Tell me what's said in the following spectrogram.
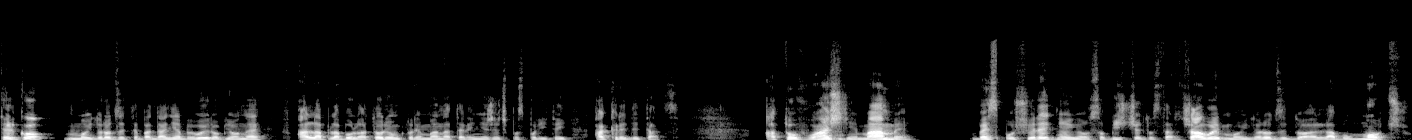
tylko, moi drodzy, te badania były robione w ALAP laboratorium, które ma na terenie Rzeczpospolitej akredytację. A to właśnie mamy bezpośrednio i osobiście dostarczały, moi drodzy, do ALABu mocz.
